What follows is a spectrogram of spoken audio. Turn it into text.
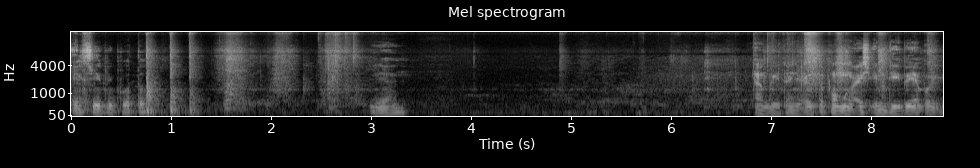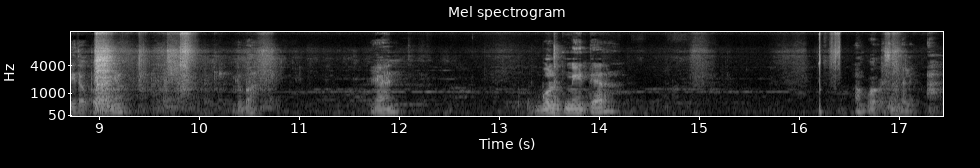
LCP po to. Yan. Yan, kita nyo. Ito po mga SMDB yan. Pagkikita po nyo. Diba? Yan. Voltmeter. Ako, sandali. Ah.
